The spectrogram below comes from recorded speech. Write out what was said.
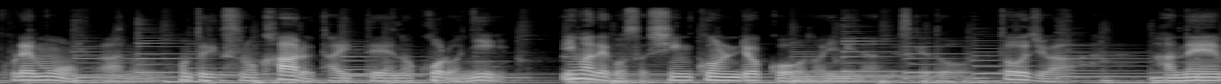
これも、あの、本当にそのカール大帝の頃に、今でこそ新婚旅行の意味なんですけど、当時はハネ、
